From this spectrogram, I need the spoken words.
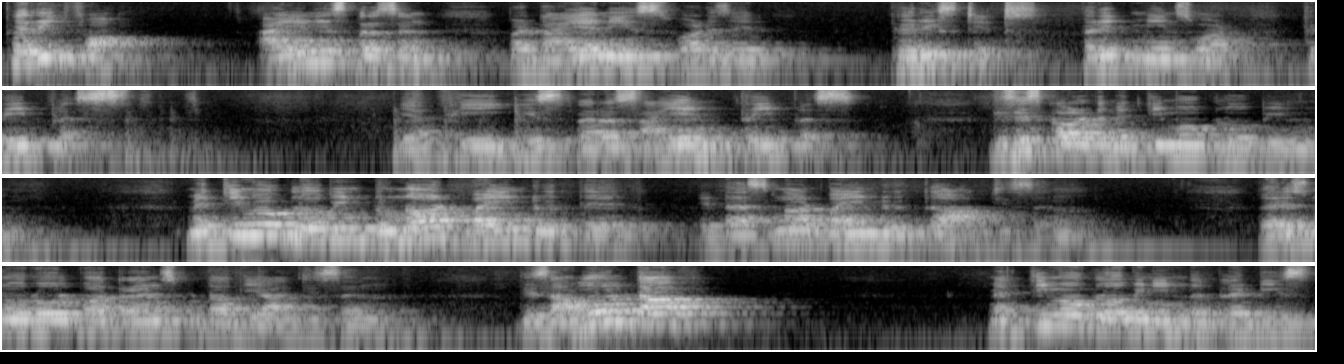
ferric form. Iron is present, but iron is what is it? Ferric state. Ferric means what? 3 plus. Fe is ferrous iron 3 plus. This is called methemoglobin. Methemoglobin do not bind with the, it does not bind with the oxygen. There is no role for transport of the oxygen. This amount of methemoglobin in the blood is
